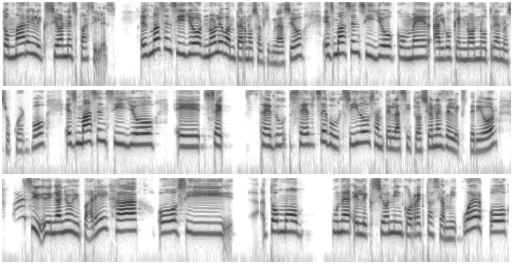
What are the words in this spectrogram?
tomar elecciones fáciles. Es más sencillo no levantarnos al gimnasio, es más sencillo comer algo que no nutre a nuestro cuerpo, es más sencillo eh, ser seducidos ante las situaciones del exterior. Ah, si engaño a mi pareja o si tomo una elección incorrecta hacia mi cuerpo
